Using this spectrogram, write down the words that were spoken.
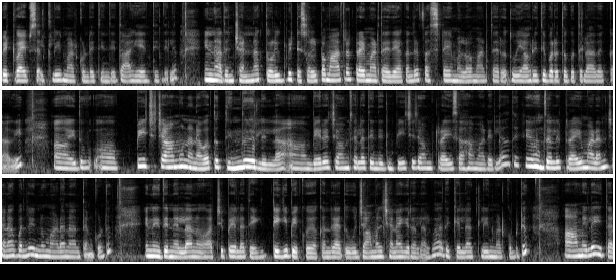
ವೆಟ್ ವೈಪ್ಸಲ್ಲಿ ಕ್ಲೀನ್ ಮಾಡಿಕೊಂಡೇ ತಿಂದಿದ್ದು, ಹಾಗೆ ಏನು ತಿಂದಿಲ್ಲ. ಇನ್ನು ಅದನ್ನು ಚೆನ್ನಾಗಿ ತೊಳೆದ್ಬಿಟ್ಟು ಸ್ವಲ್ಪ ಮಾತ್ರ ಟ್ರೈ ಮಾಡ್ತಾ ಇದ್ದೆ. ಯಾಕಂದರೆ ಫಸ್ಟ್ ಟೈಮ್ ಅಲ್ವಾ ಮಾಡ್ತಾ ಇರೋದು. ಯಾವ ರೀತಿ ಬರುತ್ತೋ ಗೊತ್ತಿಲ್ಲ. ಅದಕ್ಕಾಗಿ ಇದು ಪೀಚ್ ಜಾಮು ನಾನು ಯಾವತ್ತೂ ತಿಂದೂ ಇರಲಿಲ್ಲ. ಬೇರೆ ಜಾಮ್ಸ್ ಎಲ್ಲ ತಿಂದಿದ್ದೀನಿ. ಪೀಚ್ ಜಾಮ್ ಟ್ರೈ ಸಹ ಮಾಡಿಲ್ಲ. ಅದಕ್ಕೆ ಒಂದ್ಸಲ ಟ್ರೈ ಮಾಡೋಣ. ಚೆನ್ನಾಗಿ ಬಂದರೆ ಇನ್ನೂ ಮಾಡೋಣ ಅಂತ ಅಂದ್ಕೊಂಡು ಇನ್ನು ಇದನ್ನೆಲ್ಲನೂ ಅಚ್ಚಿಪೆ ಎಲ್ಲ ತೆಗಿ, ತೆಗಿಬೇಕು. ಯಾಕಂದರೆ ಅದು ಜಾಮಲ್ಲಿ ಚೆನ್ನಾಗಿರಲ್ಲ ಅಲ್ವಾ? ಅದಕ್ಕೆಲ್ಲ ಕ್ಲೀನ್ ಮಾಡ್ಕೊಬಿಟ್ಟು ಆಮೇಲೆ ಈ ಥರ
